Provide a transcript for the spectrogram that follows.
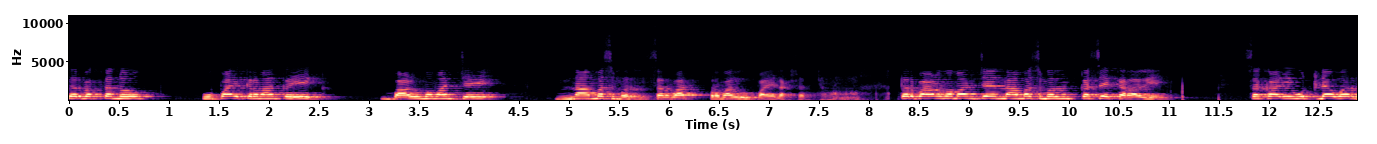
तर भक्तांनो उपाय क्रमांक एक बाळूमामांचे नामस्मरण सर्वात प्रभावी उपाय लक्षात ठेवा. तर बाळूमामांचे नामस्मरण कसे करावे? सकाळी उठल्यावर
